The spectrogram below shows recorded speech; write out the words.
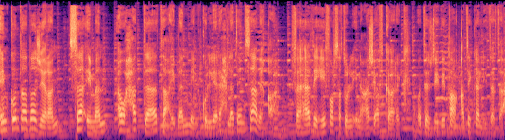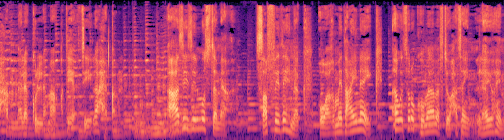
إن كنت ضجرا سائما أو حتى تعبا من كل رحلة سابقة. فهذه فرصة لإنعاش أفكارك وتجديد طاقتك لتتحمل كل ما قد يأتي لاحقا. عزيزي المستمع صف ذهنك واغمض عينيك أو اتركهما مفتوحتين لا يهم.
